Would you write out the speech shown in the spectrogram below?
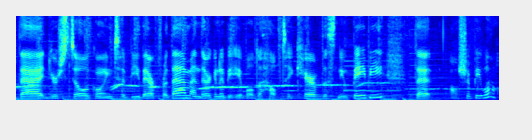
that you're still going to be there for them and they're going to be able to help take care of this new baby, that all should be well.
